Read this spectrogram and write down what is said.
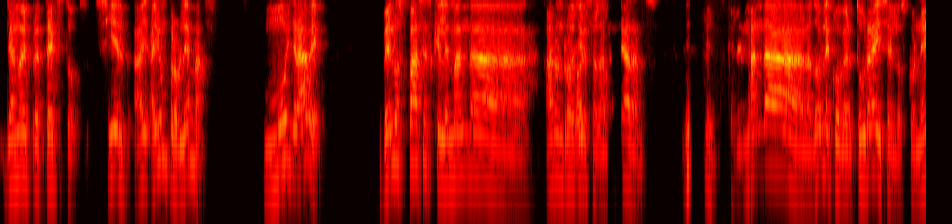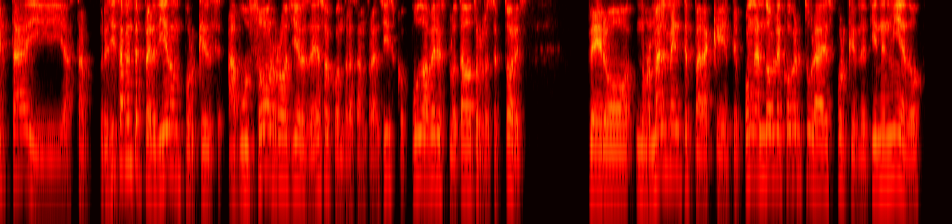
ya no hay pretexto. Sí, hay, hay un problema muy grave Ve los pases que le manda Aaron Rodgers a David Adams. Le manda la doble cobertura y se los conecta y hasta precisamente perdieron porque abusó Rodgers de eso contra San Francisco. Pudo haber explotado otros receptores. Pero normalmente para que te pongan doble cobertura es porque le tienen miedo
